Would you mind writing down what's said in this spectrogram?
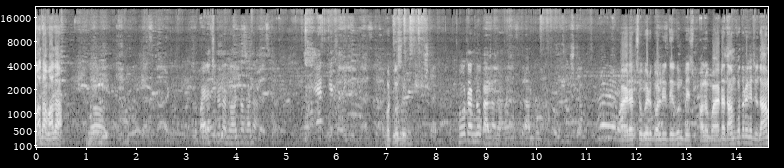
মাদা মাদা। পায়রা ছিল না বাঁধা পায়রার চোখের কোয়ালিটি দেখুন বেশ ভালো পায়রাটা। দাম কত রেখেছো? দাম?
